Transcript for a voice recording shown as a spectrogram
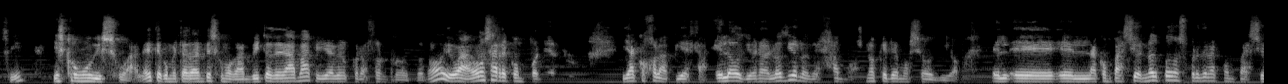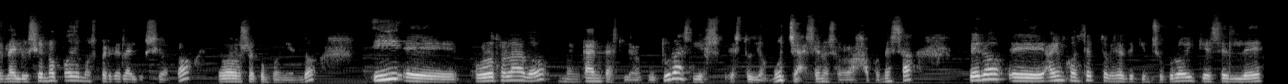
¿Sí? Y es como muy visual, Te he comentado antes como gambito de dama que yo veo el corazón roto, ¿no? Y digo, vamos a recomponerlo ya cojo la pieza. El odio, no, el odio lo dejamos, no queremos odio. Eh, la compasión, no podemos perder la compasión. La ilusión, no podemos perder la ilusión, ¿no? Lo vamos recomponiendo. Y eh, por otro lado, me encanta estudiar culturas y estudio muchas, ¿eh? no solo la japonesa, pero hay un concepto que es el de Kintsukuroi, que es el de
